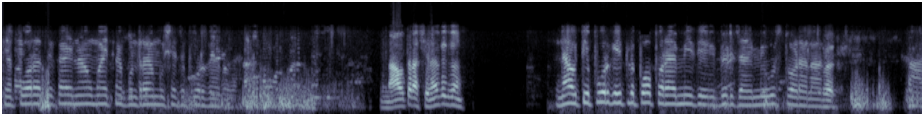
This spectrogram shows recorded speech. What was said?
त्या पोराचं काही नाव माहीत नाही पण रामुशाचं पोरग आहे बघा. नाव तर असेल ना त्याचं. नाव ते पोरग इथलं पॉपर आहे मी ते बीडचं आहे मी ऊस तोडायला आलो हा.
